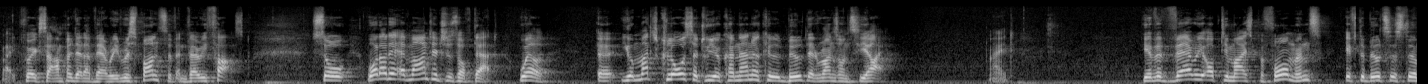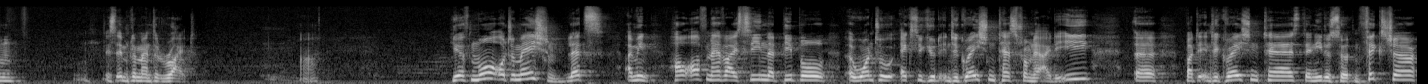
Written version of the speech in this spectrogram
right? For example, that are very responsive and very fast. So, what are the advantages of that? Well, uh, you're much closer to your canonical build that runs on CI. Right? You have a very optimized performance if the build system is implemented right. Uh, you have more automation. Let's, I mean, how often have I seen that people uh, want to execute integration tests from their IDE, uh, but the integration test, they need a certain fixture,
